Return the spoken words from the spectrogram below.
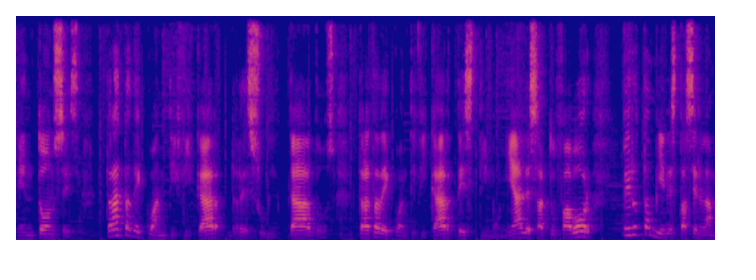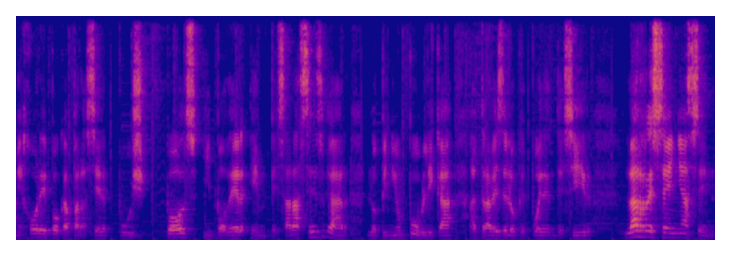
Entonces, Trata de cuantificar resultados, trata de cuantificar testimoniales a tu favor, pero también estás en la mejor época para hacer push polls y poder empezar a sesgar la opinión pública a través de lo que pueden decir las reseñas en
